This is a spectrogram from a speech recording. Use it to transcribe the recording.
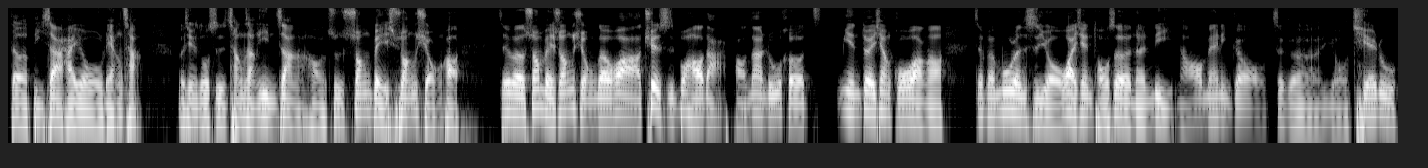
的比赛还有两场，而且都是场场硬仗啊哈，就是双北双雄哈。这个双北双雄的话确实不好打，好，那如何面对像国王啊，这个穆伦斯有外线投射的能力，然后 Manigal 这个有切入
